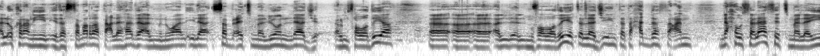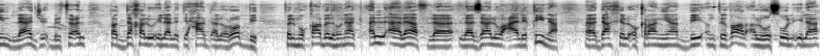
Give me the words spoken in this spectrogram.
الأوكرانيين إذا استمرت على هذا المنوال إلى سبعة مليون لاجئ. المفوضية المفوضية اللاجئين تتحدث عن نحو ثلاثة ملايين لاجئ. بالفعل قد دخلوا إلى الاتحاد الأوروبي. في المقابل هناك الآلاف لا زالوا عالقين داخل أوكرانيا بانتظار الوصول إلى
